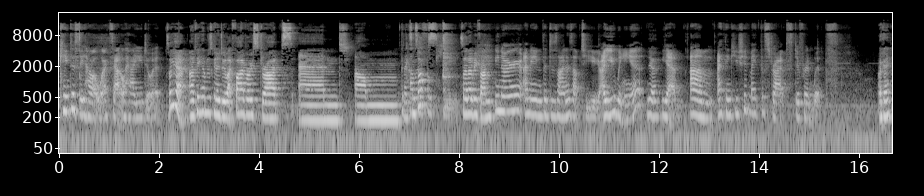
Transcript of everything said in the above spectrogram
keen to see how it works out or how you do it. So yeah, I think I'm just gonna do like five row stripes and um, The make some socks. So that'll be fun. You know, I mean, the design is up to you. Are you winging it? Yeah. Yeah. Um, I think you should make the stripes different widths Okay.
